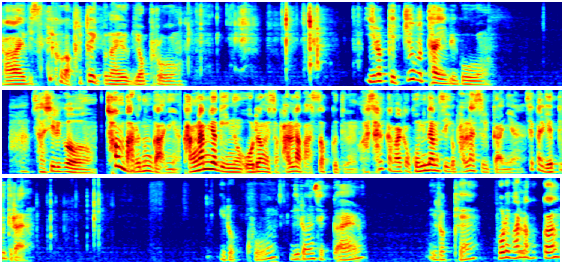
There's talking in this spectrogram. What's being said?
아 여기 스티커가 붙어 있구나 여기 옆으로. 이렇게 튜브 타입이고 사실 이거 처음 바르는 거 아니야. 강남역에 있는 오령에서 발라봤었거든. 아 살까 말까 고민하면서 이거 발랐을 거 아니야. 색깔 예쁘더라. 이렇고 이런 색깔. 이렇게. 볼에 발라볼까?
